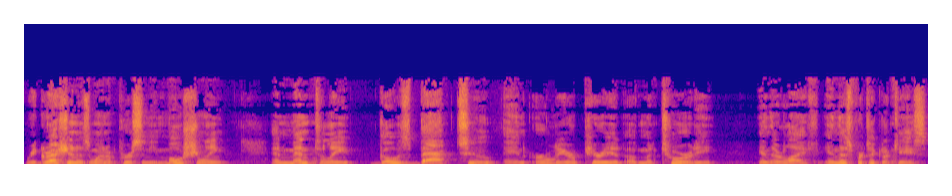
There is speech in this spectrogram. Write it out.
Regression is when a person emotionally and mentally goes back to an earlier period of maturity in their life. In this particular case,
